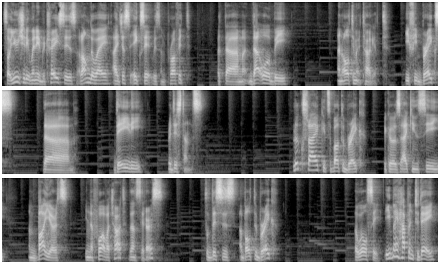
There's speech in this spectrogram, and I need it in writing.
So usually when it retraces along the way, I just exit with some profit. But um, that will be an ultimate target. If it breaks the um, daily resistance. Looks like it's about to break because I can see buyers in the 4-hour chart than sellers. So this is about to break. So we'll see. It may happen today,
